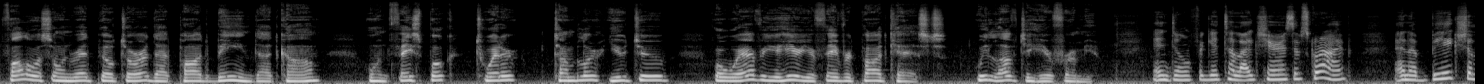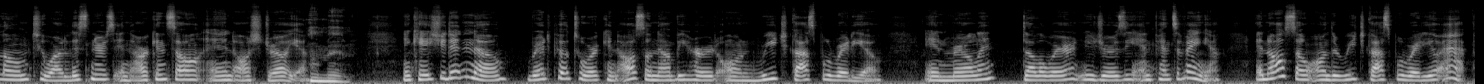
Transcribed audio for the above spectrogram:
Follow us on redpilltorah.podbean.com, on Facebook, Twitter, Tumblr, YouTube, or wherever you hear your favorite podcasts. We love to hear from you. And don't forget to like, share, and subscribe. And a big shalom to our listeners in Arkansas and Australia. Amen. In case you didn't know, Red Pill Torah can also now be heard on Reach Gospel Radio in Maryland, Delaware, New Jersey, and Pennsylvania, and also on the Reach Gospel Radio app.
